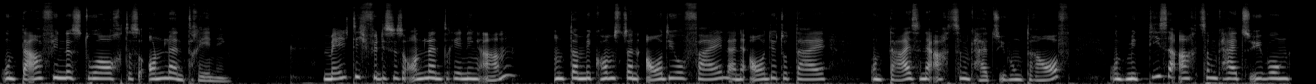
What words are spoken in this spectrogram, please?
und da findest du auch das Online-Training. Melde dich für dieses Online-Training an und dann bekommst du ein Audio-File, eine Audiodatei und da ist eine Achtsamkeitsübung drauf. Und mit dieser Achtsamkeitsübung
